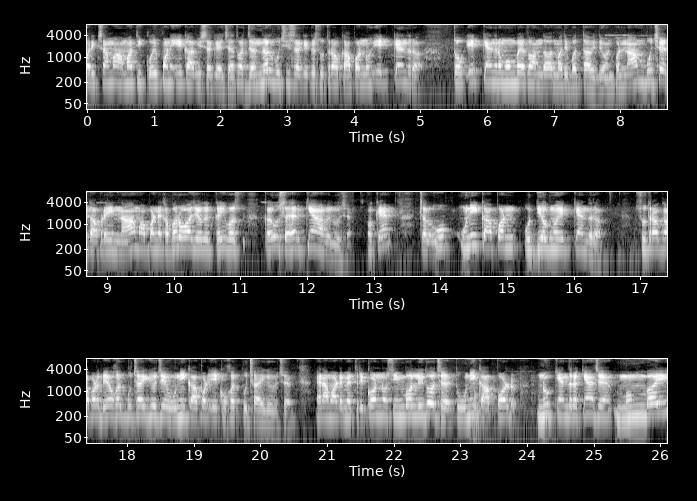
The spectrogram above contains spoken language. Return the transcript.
પરીક્ષામાં આમાંથી કોઈ પણ એક આવી શકે છે અથવા જનરલ પૂછી શકે કે સુતરાવ કાપડનું એક કેન્દ્ર. તો એક કેન્દ્ર મુંબઈ અથવા અમદાવાદમાંથી બતાવી દેવાનું. પણ નામ પૂછે તો આપણે એ નામ આપણને ખબર હોવા જોઈએ કે કઈ વસ્તુ, કયું શહેર ક્યાં આવેલું છે. ઓકે, ચલો ઉની કાપડ ઉદ્યોગનું એક કેન્દ્ર. સુતરાવ કાપડ બે વખત પૂછાઈ ગયું છે, ઊની કાપડ એક વખત પૂછાઈ ગયું છે. એના માટે મેં ત્રિકોણનો સિમ્બોલ લીધો છે, તો ઊની કાપડનું કેન્દ્ર ક્યાં છે? મુંબઈ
